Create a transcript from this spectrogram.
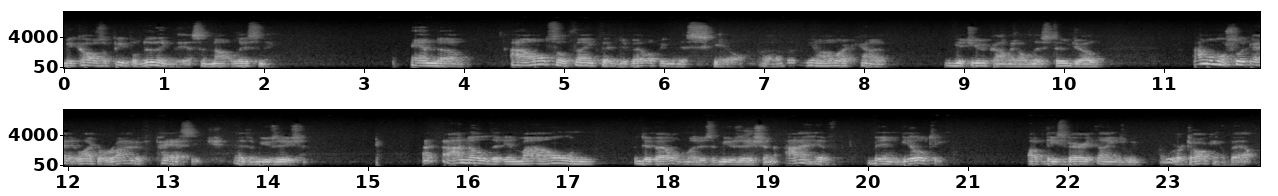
because of people doing this and not listening. And uh, I also think that developing this skill, uh, you know, I'd like to kind of get you to comment on this too, Joe. I almost look at it like a rite of passage as a musician. I, I know that in my own development as a musician, I have been guilty of these very things we were talking about.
